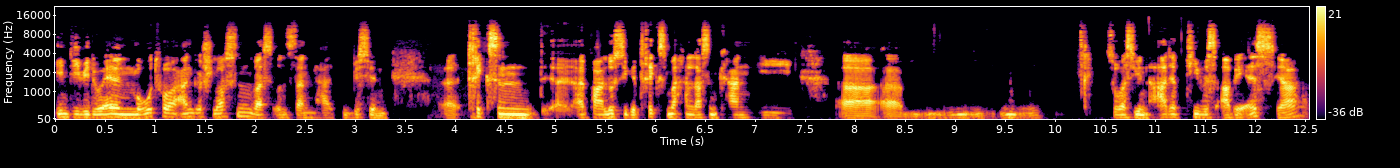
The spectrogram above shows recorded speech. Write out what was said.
individuellen Motor angeschlossen, was uns dann halt ein bisschen äh, tricksen, äh, ein paar lustige Tricks machen lassen kann, wie äh, ähm, sowas wie ein adaptives ABS, ja.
